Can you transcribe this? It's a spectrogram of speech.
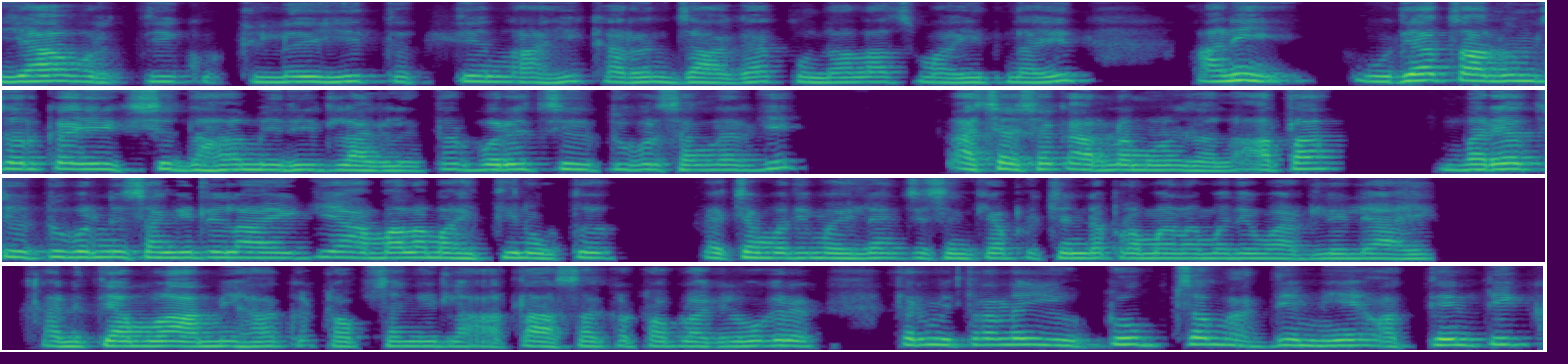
यावरती कुठलंही तथ्य नाही. कारण जागा कुणालाच माहीत नाहीत आणि उद्या चालून जर का 110 मेरिट लागले, तर बरेचसे युट्यूबर सांगणार, की अशा-अशा कारणामुळे झालं. आता बऱ्याच युट्यूबरनी सांगितलेलं आहे, की आम्हाला माहिती नव्हतं. त्याच्यामध्ये महिलांची संख्या प्रचंड प्रमाणामध्ये वाढलेली आहे आणि त्यामुळे आम्ही हा कट ऑफ सांगितला. आता असा कट ऑफ लागेल वगैरे. तर मित्रांनो युट्यूबचं माध्यम हे ऑथेंटिक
